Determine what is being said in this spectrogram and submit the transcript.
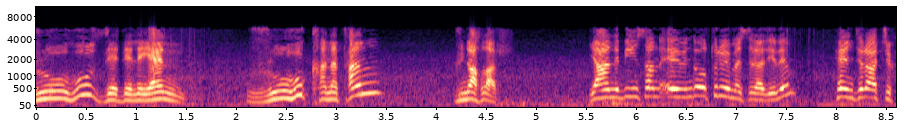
ruhu zedeleyen, ruhu kanatan günahlar. Yani bir insan evinde oturuyor mesela diyelim, pencere açık.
